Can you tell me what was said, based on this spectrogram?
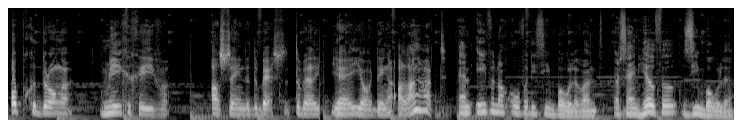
opgedrongen, meegegeven als zijnde de beste, terwijl jij jouw dingen al lang had. En even nog over die symbolen, want er zijn heel veel symbolen.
